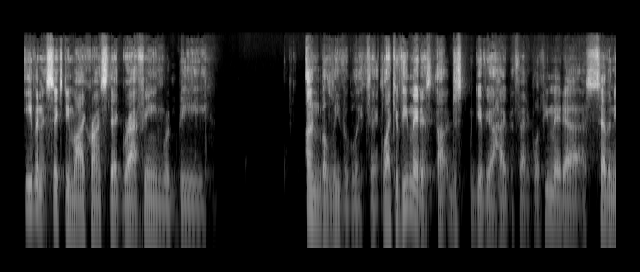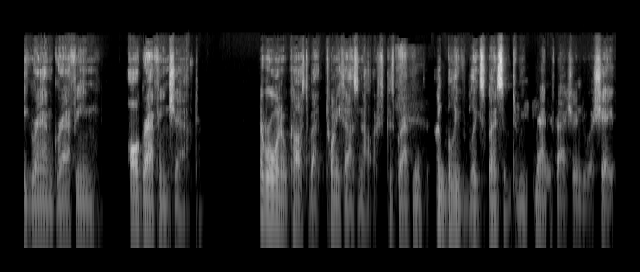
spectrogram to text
even at 60 microns thick, graphene would be unbelievably thick. Like if you made a, uh, just give you a hypothetical, if you made a, a 70 gram graphene, all graphene shaft, number one, it would cost about $20,000 because graphene is unbelievably expensive to manufacture into a shape.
